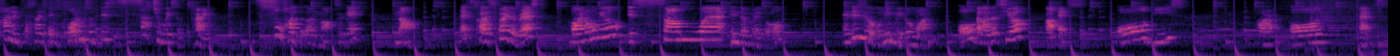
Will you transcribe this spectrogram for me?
Can't emphasize the importance of this, it's such a waste of time. It's so hard to earn marks, okay? Now, let's classify the rest. Binomial is somewhere in the middle. And this is the only middle one. All the others here are S. All these are all S.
